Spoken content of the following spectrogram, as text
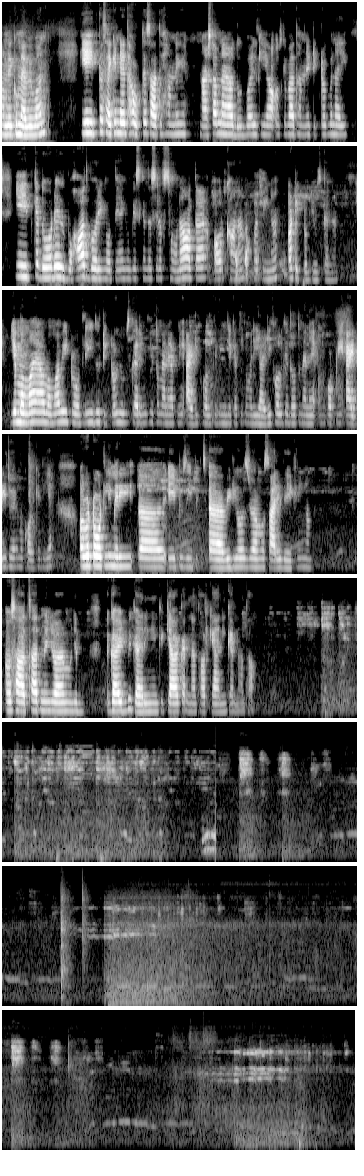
السلام علیکم every one یہ عید کا سیکنڈ ڈے تھا، اٹھتے ساتھ ہی ہم نے ناشتہ بنایا اور دودھ بوائل کیا، اس کے بعد ہم نے ٹک ٹاک بنائی۔ یہ عید کے دو ڈیز بہت بورنگ ہوتے ہیں کیونکہ اس کے اندر صرف سونا ہوتا ہے اور کھانا اور پینا اور ٹک ٹاک یوز کرنا۔ یہ مما ہے اور مما بھی ٹوٹلی جو ٹک ٹاک یوز کر رہی تھی تو میں نے اپنی آئی ڈی کھول کے دی۔ مجھے کہتی کہ میری آئی ڈی کھول کے دو، تو میں نے ان کو اپنی آئی ڈی جو ہے وہ کھول کے دی ہے۔ اور وہ ٹوٹلی میری اے ٹو زی ویڈیوز جو ہے وہ ساری دیکھ رہی ہیں۔ اور ساتھ ساتھ میں جو ہے مجھے گائڈ بھی کر رہی ہیں کہ کیا کرنا تھا اور کیا نہیں کرنا تھا۔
